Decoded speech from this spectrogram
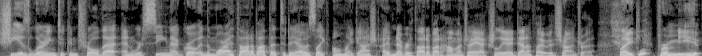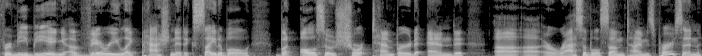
she is learning to control that and we're seeing that grow. And the more I thought about that today, I was like, "Oh my gosh, I've never thought about how much I actually identify with Chandra." Like for me for me being a very like passionate, excitable, but also short-tempered and uh, uh irascible sometimes person,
